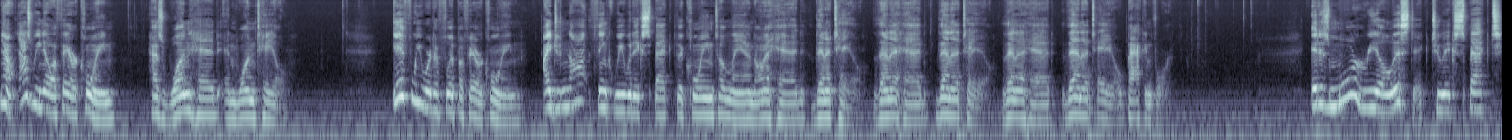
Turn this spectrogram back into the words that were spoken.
Now, as we know, a fair coin has one head and one tail. If we were to flip a fair coin, I do not think we would expect the coin to land on a head, then a tail, then a head, then a tail, then a head, then a tail, back and forth. It is more realistic to expect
